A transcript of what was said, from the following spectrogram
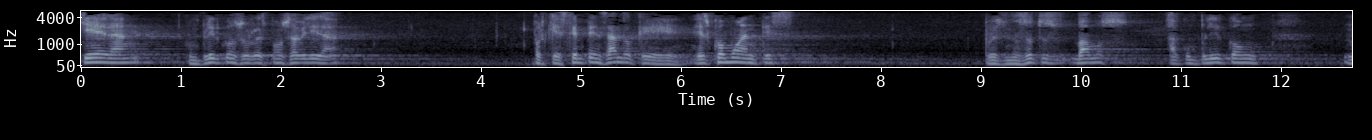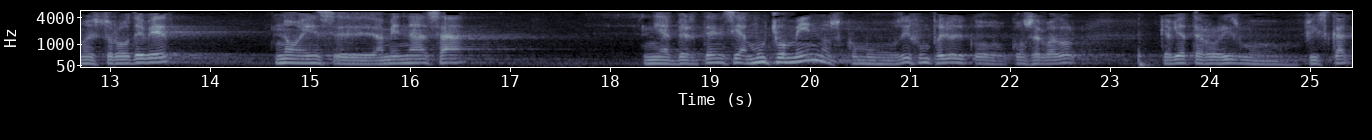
quieran cumplir con su responsabilidad, porque estén pensando que es como antes, pues nosotros vamos a cumplir con nuestro deber, no es eh, amenaza ni advertencia, mucho menos, como dijo un periódico conservador, que había terrorismo fiscal.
